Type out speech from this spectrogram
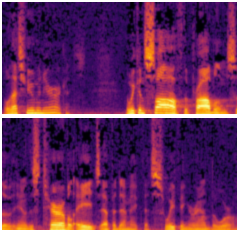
Well, that's human arrogance. We can solve the problems of you know, this terrible AIDS epidemic that's sweeping around the world.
